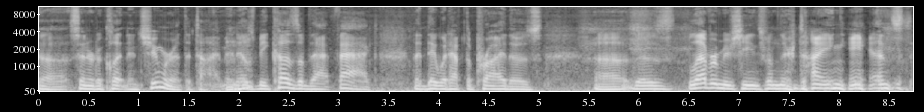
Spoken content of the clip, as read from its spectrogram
uh, Senator Clinton and Schumer at the time, and mm-hmm. it was because of that fact that they would have to pry those uh, those lever machines from their dying hands.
